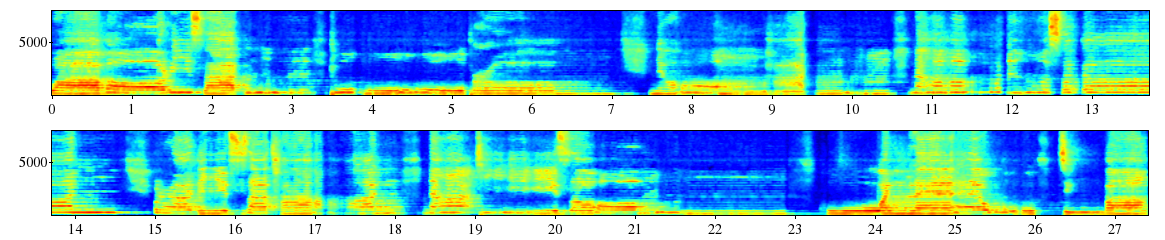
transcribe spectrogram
กว่าบริษัท ทุกหมู่พรหมน้อมหัดนามัสการประดิษฐานนาที่สมควรแล้ว จึงบัง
